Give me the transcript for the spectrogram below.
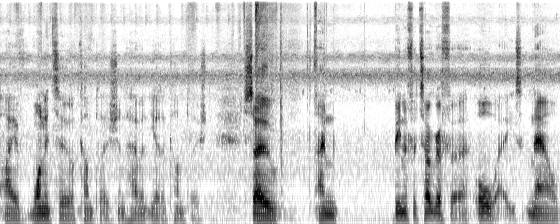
I've wanted to accomplish and haven't yet accomplished. So I'm being a photographer always now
